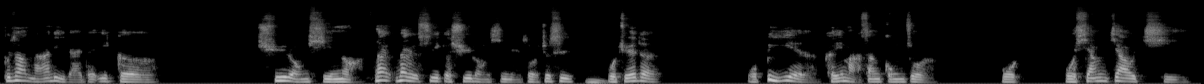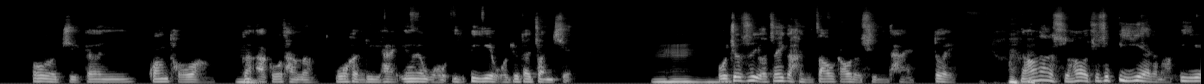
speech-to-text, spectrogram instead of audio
不知道哪里来的一个虚荣心哦。那那个是一个虚荣心，没错，就是嗯我觉得我毕业了，可以马上工作了。我我相较起 orge 跟光头王跟嗯阿郭他们，我很厉害，因为我一毕业我就在赚钱。嗯哼，我就是有这个很糟糕的心态，对。然后那个时候就是毕业了嘛，毕业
